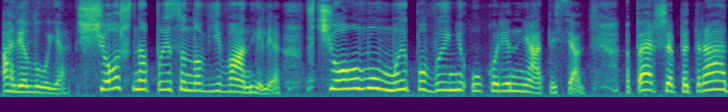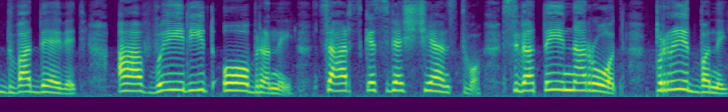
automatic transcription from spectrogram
Алілуя! Що ж написано в Євангелії? В чому ми повинні укорінятися? 1 Петра 2.9. А ви рід обраний, царське священство, святий народ, придбаний,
